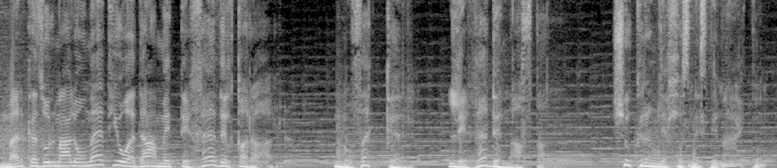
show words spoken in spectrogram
مركز المعلومات ودعم اتخاذ القرار نفكر لغد أفضل. شكرا لحسن استماعكم.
